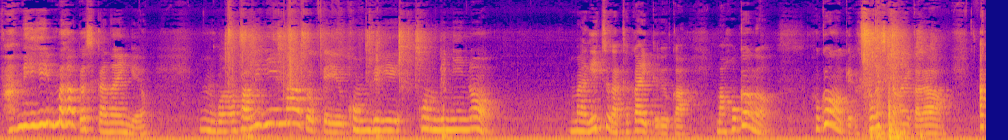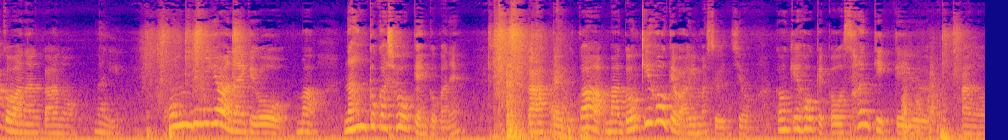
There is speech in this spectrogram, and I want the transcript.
ファミリーマートしかないんだよ、うん、このファミリーマートっていうコンビニコンビニの、まあ、率が高いというか、まあ、他の他のけどそれしかないからあとはなんかあの何？コンビニではないけどまあなんとか証券とかねがあったりとかまあドン・キホーテはありますよ一応。ドン・キホーテと3期っていうあの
